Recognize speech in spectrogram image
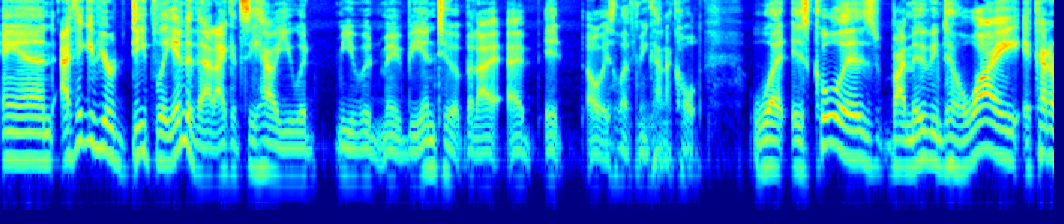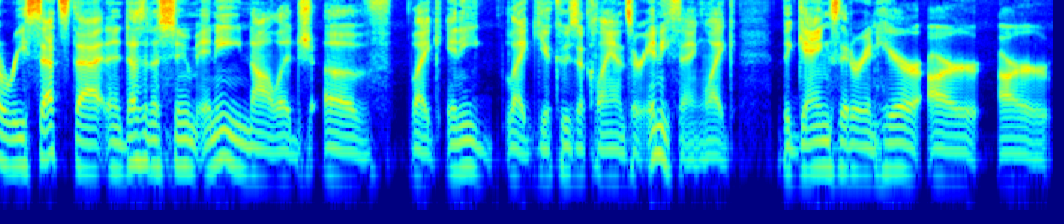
And I think if you're deeply into that, I could see how you would you would maybe be into it, but I, I it always left me kind of cold. What is cool is by moving to Hawaii, it kind of resets that and it doesn't assume any knowledge of like any like Yakuza clans or anything. Like the gangs that are in here are are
